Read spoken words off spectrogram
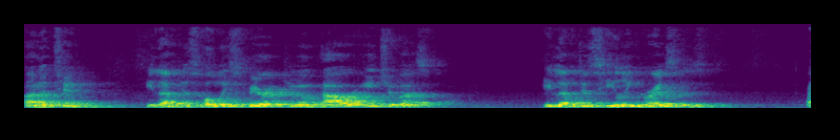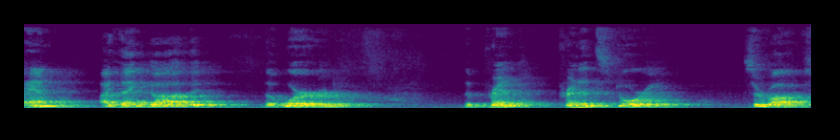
unattended. He left his Holy Spirit to empower each of us. He left his healing graces. And I thank God that the Word, the print, printed story, survives.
